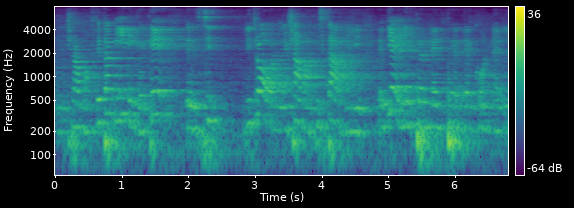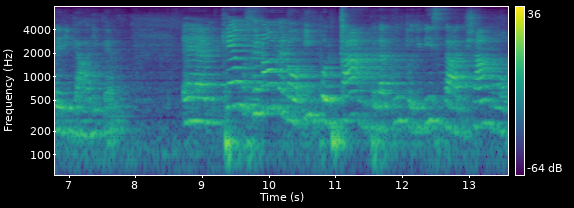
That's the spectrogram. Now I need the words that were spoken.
diciamo, anfetaminiche che eh, si ritrovano diciamo, acquistabili Eh, che è un fenomeno importante dal punto di vista diciamo,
